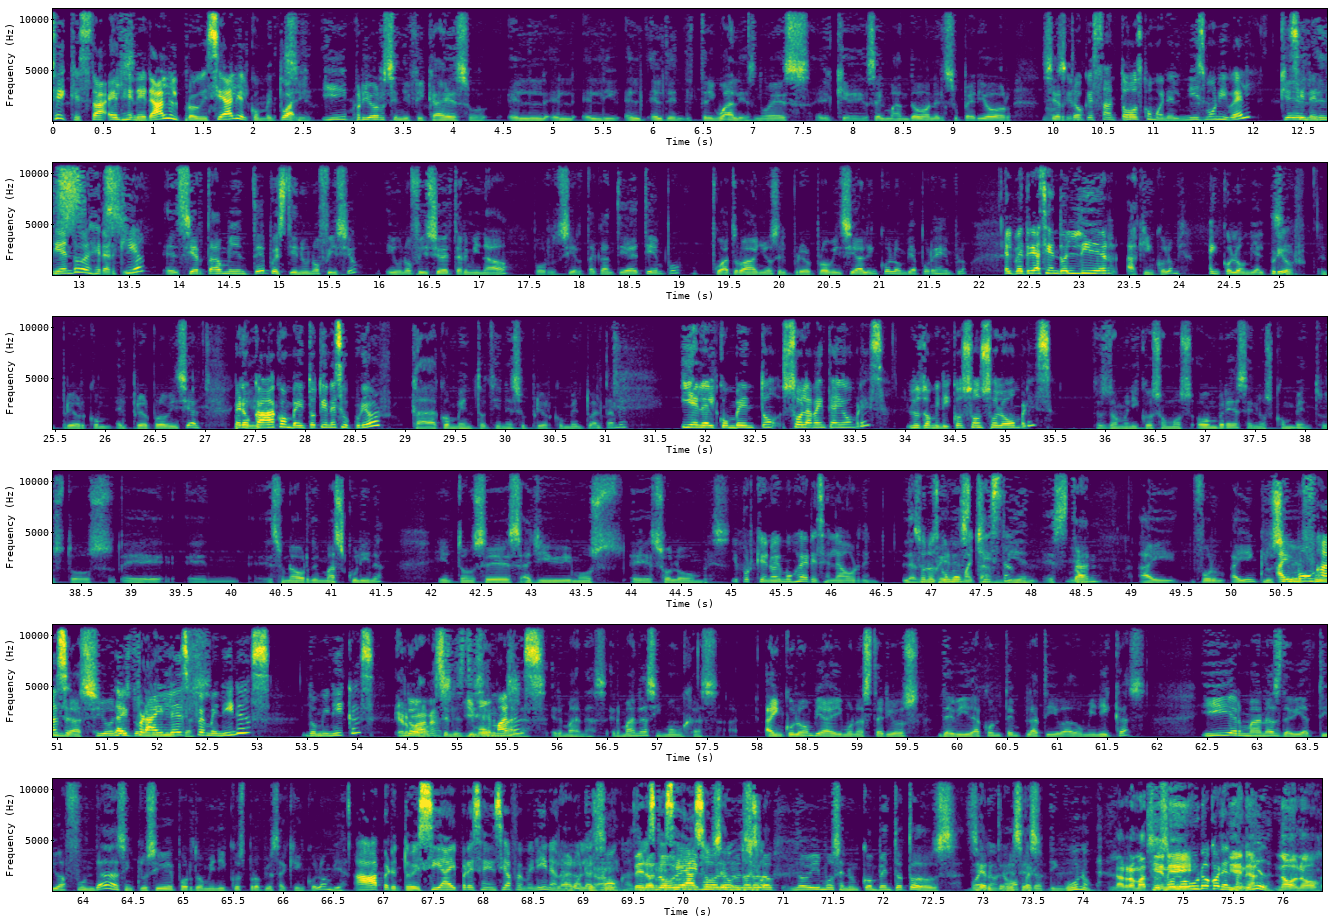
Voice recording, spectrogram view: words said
Sí, que está el general, el provincial y el conventual. Sí, y prior significa eso, el, el, el, el- de entre iguales, no es el que es el mandón, el superior, No, ¿cierto? sino que están todos ¿No? como en el mismo nivel, Que si le entiendo, de jerarquía. sí. Ciertamente, pues tiene un oficio y un oficio determinado por cierta cantidad de tiempo, cuatro años el prior provincial en Colombia, por ejemplo, Él vendría siendo el líder aquí en Colombia. en Colombia, el prior. Sí, el prior, el prior provincial. Pero que cada convento tiene su prior. cada convento tiene su prior conventual también. ¿Y en el convento solamente hay hombres? ¿Los dominicos son solo hombres? Los dominicos somos hombres en los conventos, todos eh, en- es una orden masculina y entonces allí vivimos eh, solo hombres. ¿Y por qué no hay mujeres en la orden? Las ¿Eso no es como mujeres machista? también están, hay, form- hay inclusive ¿Hay monjas, fundaciones hay frailes dominicas. femeninas, dominicas? Hermanas no, se les dice monjas. hermanas, hermanas, hermanas y monjas. En Colombia hay monasterios de vida contemplativa dominicas y hermanas de vida activa fundadas inclusive por dominicos propios aquí en Colombia. Ah, pero entonces sí hay presencia femenina, Claro como las sí. monjas. Pero no vivimos, en un no solo, no vivimos en un convento todos, Bueno, ¿cierto? no, Es pero eso. ninguno. La Roma tiene. solo uno con el tiene- marido. No, no.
